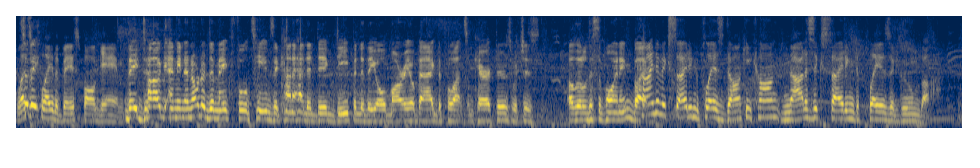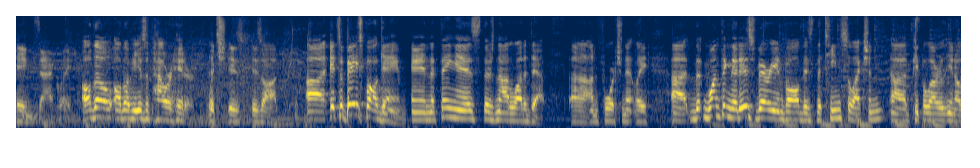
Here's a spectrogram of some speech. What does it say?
Let's so they, play the baseball game. They dug. I mean, in order to make full teams, they kind of had to dig deep into the old Mario bag to pull out some characters, which is a little disappointing. But Kind of exciting to play as Donkey Kong, not as exciting to play as a Goomba. Exactly. Although, although he is a power hitter, which is, is odd. Uh, it's a baseball game, and the thing is, there's not a lot of depth, uh, unfortunately. Uh, the one thing that is very involved is the team selection. Uh, people are, you know,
